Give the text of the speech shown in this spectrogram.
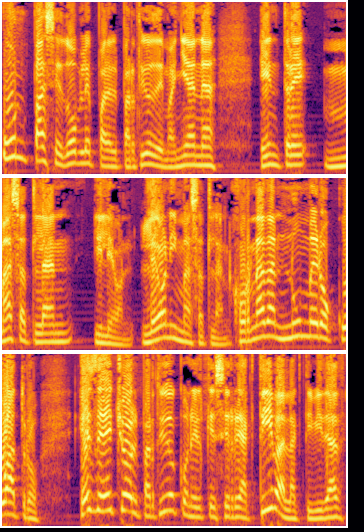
un pase doble para el partido de mañana entre Mazatlán y León. León y Mazatlán. Jornada número 4. Es de hecho el partido con el que se reactiva la actividad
